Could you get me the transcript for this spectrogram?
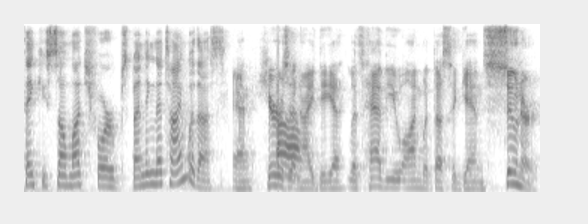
thank you so much for spending the time with us. And here's uh, an idea let's have you on with us again sooner.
